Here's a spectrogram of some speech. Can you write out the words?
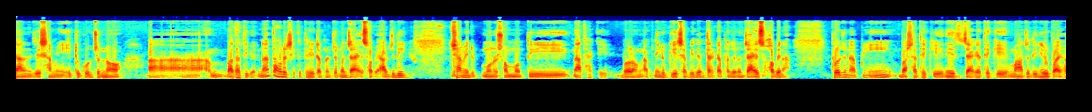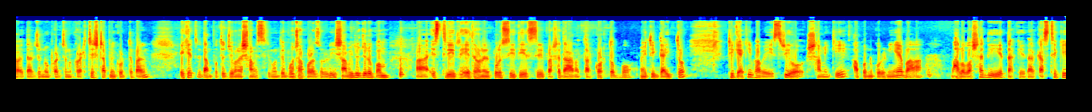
জানেন যে স্বামী এটুকুর জন্য বাধা দিবেন না, তাহলে সেক্ষেত্রে এটা আপনার জন্য জায়েজ হবে। আর যদি স্বামীর মনসম্মতি না থাকে, বরং আপনি লুকিয়ে ছাপিয়ে দেন, তাহলে এটা আপনার জন্য জায়েজ হবে না। প্রয়োজনে আপনি বাসা থেকে, নিজ জায়গা থেকে মা যদি নিরুপায় হয়, তার জন্য উপার্জন করার চেষ্টা আপনি করতে পারেন। এক্ষেত্রে দাম্পত্য জীবনে স্বামী স্ত্রীর মধ্যে বোঝাপড়া জরুরি। স্বামীরও যেরকম স্ত্রীর এ ধরনের পরিস্থিতি, স্ত্রীর পাশে দাঁড়ানো তার কর্তব্য, নৈতিক দায়িত্ব, ঠিক একইভাবে স্ত্রীও স্বামীকে আপন করে নিয়ে বা ভালোবাসা দিয়ে তাকে তার কাছ থেকে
